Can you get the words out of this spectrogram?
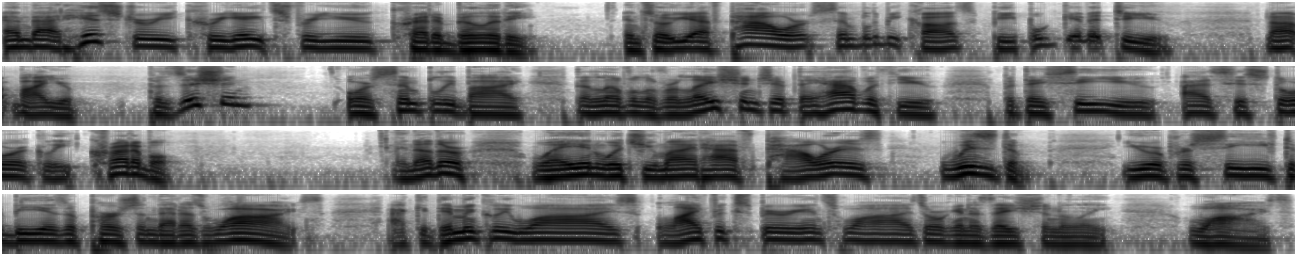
and that history creates for you credibility. And so you have power simply because people give it to you, not by your position or simply by the level of relationship they have with you, but they see you as historically credible. Another way in which you might have power is wisdom. You are perceived to be as a person that is wise, academically wise, life experience wise, organizationally wise.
